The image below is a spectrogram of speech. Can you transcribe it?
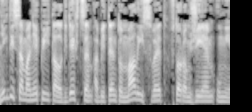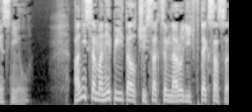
Nikdy sa ma nepýtal, kde chcem, aby tento malý svet, v ktorom žijem, umiestnil. Ani sa ma nepýtal, či sa chcem narodiť v Texase.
